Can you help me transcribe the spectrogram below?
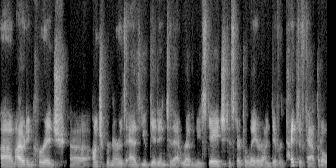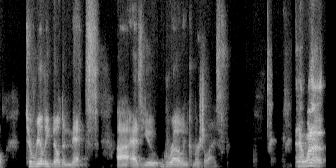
um, i would encourage uh, entrepreneurs as you get into that revenue stage to start to layer on different types of capital to really build a mix uh, as you grow and commercialize and I want to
